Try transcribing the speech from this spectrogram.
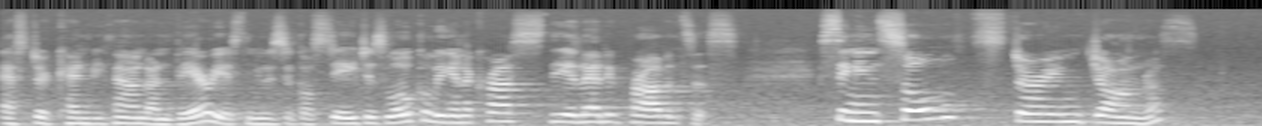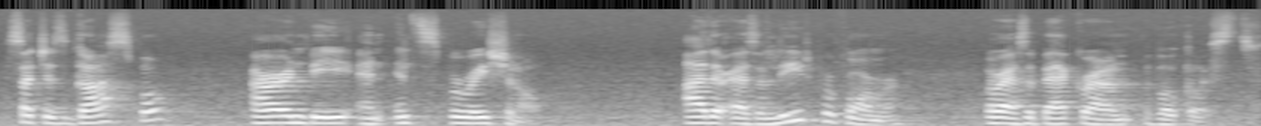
Esther can be found on various musical stages locally and across the Atlantic provinces, singing soul-stirring genres such as gospel, R&B, and inspirational, either as a lead performer or as a background vocalist.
